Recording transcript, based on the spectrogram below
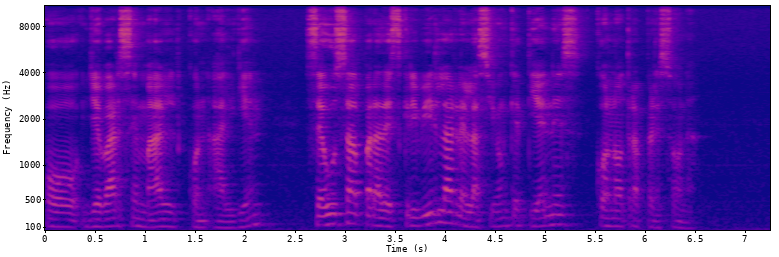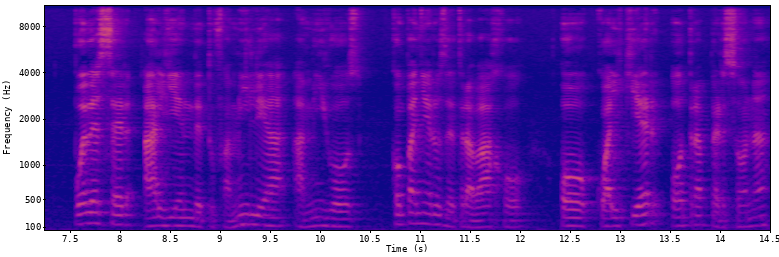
o llevarse mal con alguien se usa para describir la relación que tienes con otra persona. Puede ser alguien de tu familia, amigos, compañeros de trabajo o cualquier otra persona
